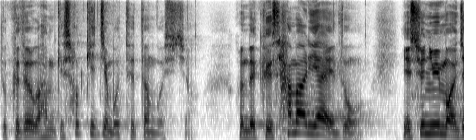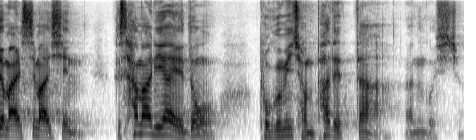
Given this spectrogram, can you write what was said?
또 그들과 함께 섞이지 못했던 것이죠. 그런데 그 사마리아에도 예수님이 먼저 말씀하신 그 사마리아에도 복음이 전파됐다라는 것이죠.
